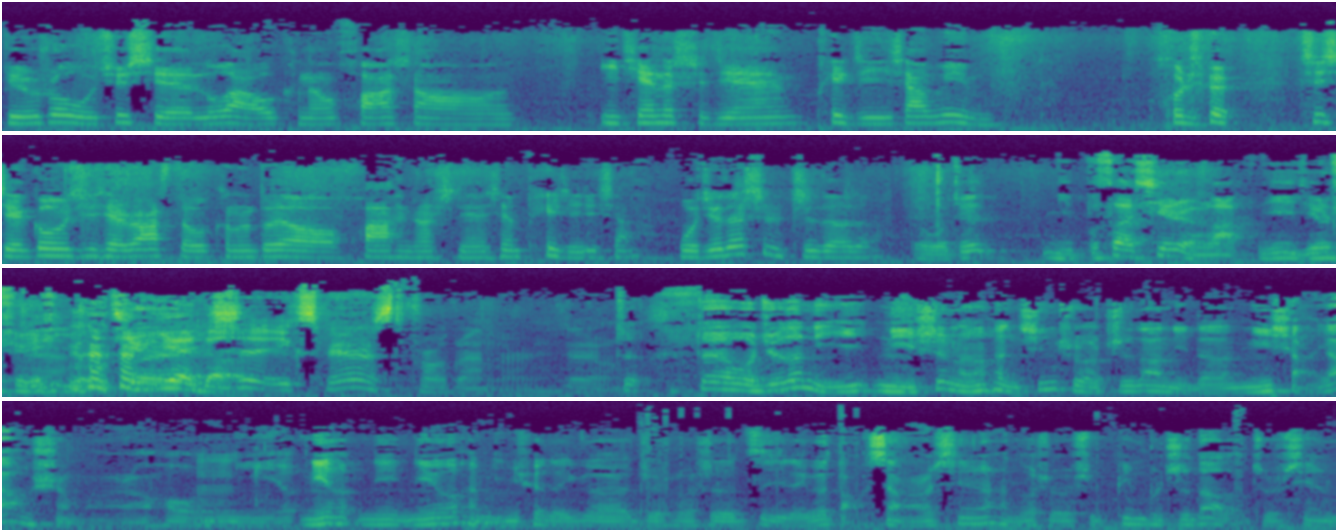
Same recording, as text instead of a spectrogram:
比如说我去写 Lua，我可能花上一天的时间配置一下 Vim，或者去写 Go、去写 Rust，我可能都要花很长时间先配置一下，我觉得是值得的。对我觉得你不算新人了，你已经是有经验的。是 experienced programmer 这种。这对，我觉得你你是能很清楚的知道你的你想要什么，然后你、你很你你有很明确的一个就是说是自己的一个导向，而新人很多时候是并不知道的，就是陷入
